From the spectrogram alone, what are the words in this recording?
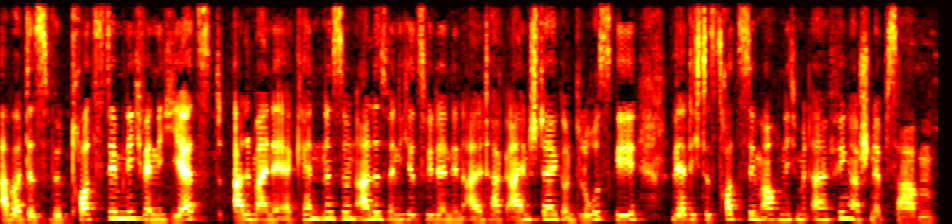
Aber das wird trotzdem nicht, wenn ich jetzt all meine Erkenntnisse und alles, wenn ich jetzt wieder in den Alltag einsteige und losgehe, werde ich das trotzdem auch nicht mit einem Fingerschnips haben.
